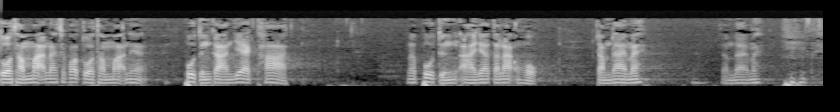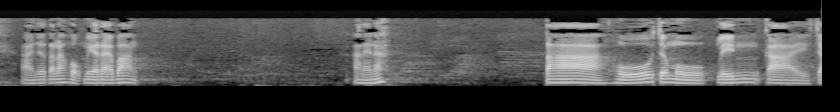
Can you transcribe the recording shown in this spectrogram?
ตัวธรรมะนะเฉพาะตัวธรรมะเนี่ยพูดถึงการแยกธาตุแล้วพูดถึงอายตนะหกจำได้ไหมจำได้ไหมอายตนะหกมีอะไรบ้าง อะไรนะ ตา หู จมูก ลิ้น กาย ใจ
